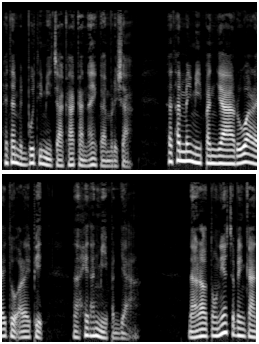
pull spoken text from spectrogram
ให้ท่านเป็นผู้ที่มีจาคะการให้การบริจาค ถ้าท่านไม่มีปัญญารู้ว่าอะไรถูกอะไรผิดนะให้ท่านมีปัญญา นะเราตรงนี้จะเป็นการ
